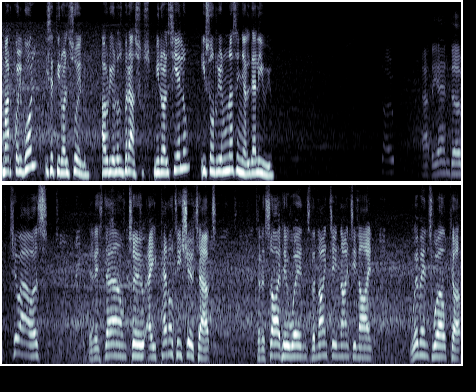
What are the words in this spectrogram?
Marcó el gol y se tiró al suelo, abrió los brazos, miró al cielo y sonrió en una señal de alivio. So, At the end of two hours, it is down to a penalty shootout to decide who wins the 1999 Women's World Cup.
